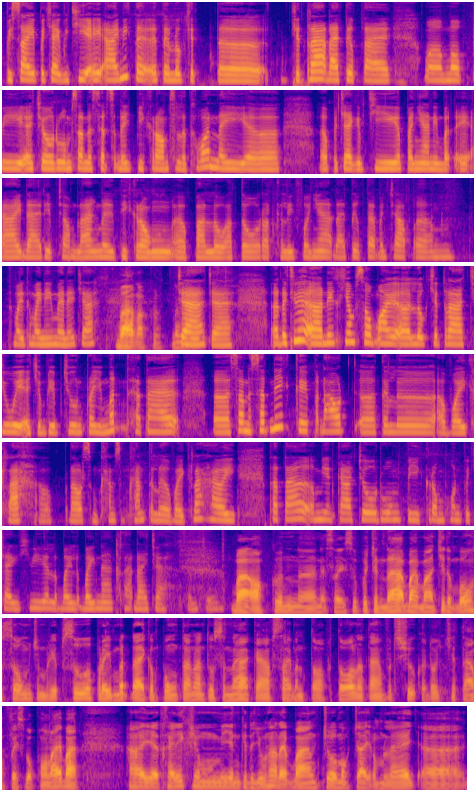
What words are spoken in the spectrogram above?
វិស័យបច្ចេកវិទ្យា AI នេះទៅទៅលោកចិត្តចិត្តត្រាដែលទើបតែមកពីចូលរួមសន្និសីទស្ដីពីក្រមសីលធម៌នៃបច្ចេកវិទ្យាបញ្ញានិម្មិត AI ដែលរៀបចំឡើងនៅទីក្រុង Palo Alto រដ្ឋ California ដែលទើបតែបញ្ចប់ ថ្មីថ្មីនេះមែនទេចាបាទអរគុណចាចាដូច្នេះនាងខ្ញុំសូមឲ្យលោកចិត្រាជួយជម្រាបជូនប្រិយមិត្តថាតើសន្និសិទនេះគេផ្ដោតទៅលើអ្វីខ្លះផ្ដោតសំខាន់សំខាន់ទៅលើអ្វីខ្លះហើយថាតើមានការចូលរួមពីក្រុមហ៊ុនបច្ចេកវិទ្យាល្បីល្បីណាខ្លះដែរចាសូមជឿបាទអរគុណអ្នកស្រីសុភចិន្តាបាទបាទជាដំបូងសូមជម្រាបសួរប្រិយមិត្តដែលកំពុងតាមដានទស្សនាការផ្សាយបន្តផ្ទាល់នៅតាមវិទ្យុក៏ដូចជាតាម Facebook ផងដែរបាទហើយថ្ងៃនេះខ្ញុំមានកិត្តិយសណាស់ដែលបានចូលមកចែករំលែក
